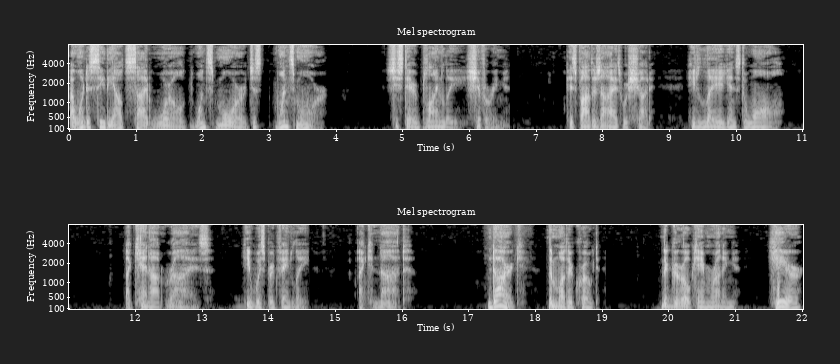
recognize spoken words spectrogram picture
I want to see the outside world once more, just once more. She stared blindly, shivering. His father's eyes were shut. He lay against the wall. I cannot rise, he whispered faintly. I cannot. Dark, the mother croaked. The girl came running. Here!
